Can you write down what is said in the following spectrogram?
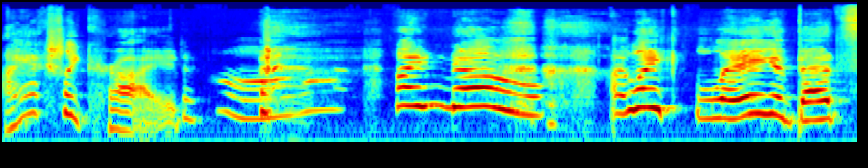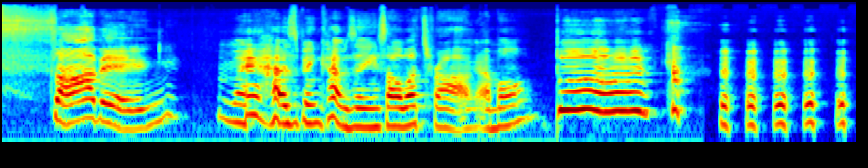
I actually cried. Aww. I know. I'm like laying in bed sobbing. My husband comes in, he's all, What's wrong? I'm all, Book.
